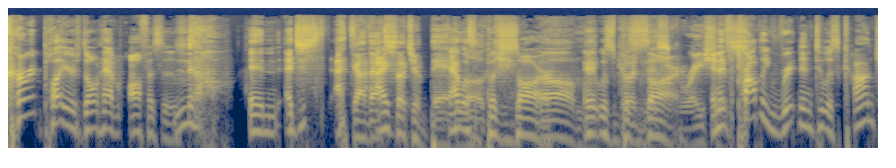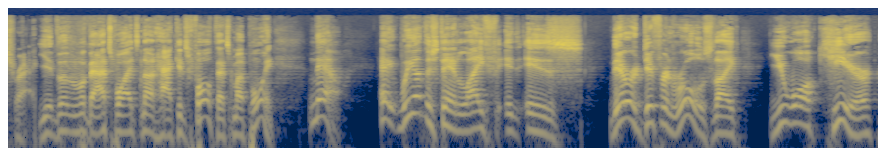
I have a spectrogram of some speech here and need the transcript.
Current players don't have offices. No. And I just, I, God, that's I- such a bad That was look. bizarre. Oh, it was bizarre, gracious. and it's probably written into his contract. Yeah, but, well, that's why it's not Hackett's fault. That's my point. Now, hey, we understand life is, is there are different rules. Like you walk here,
